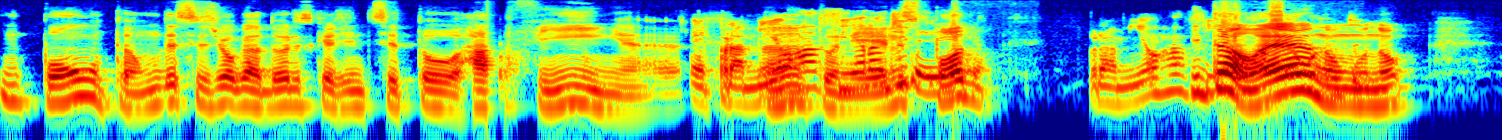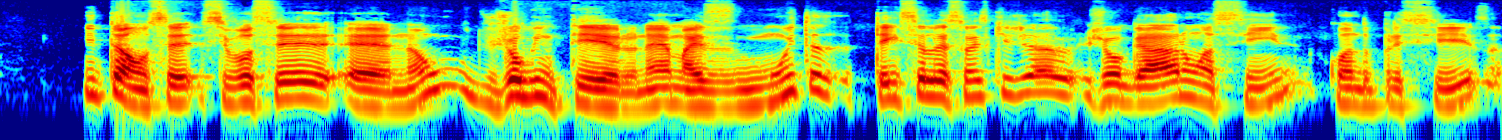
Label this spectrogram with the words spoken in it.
um, ponta, um desses jogadores que a gente citou, Rafinha, é, para mim Anthony, é o Rafinha na eles podem. Para mim é o Rafinha. Então, é, não, não, então, se, se você. É, não o jogo inteiro, né? Mas muitas. Tem seleções que já jogaram assim quando precisa.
